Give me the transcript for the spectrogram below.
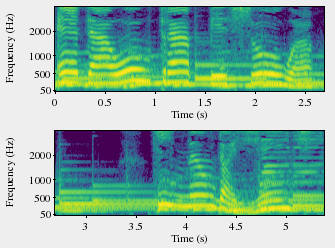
é da outra pessoa e não da gente.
